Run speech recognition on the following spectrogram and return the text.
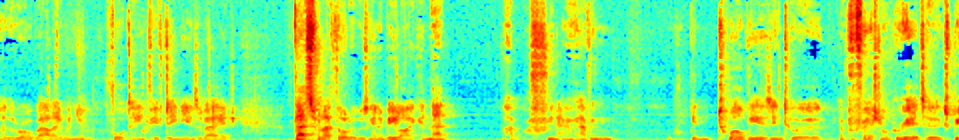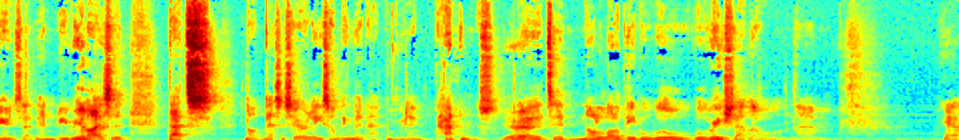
at the Royal Ballet when you're 14, 15 years of age. That's what I thought it was going to be like, and that uh, you know having been 12 years into a, a professional career to experience that, then you realise that that's not necessarily something that you know happens. You know, Yeah. it's it, not a lot of people will will reach that level, and um, yeah,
